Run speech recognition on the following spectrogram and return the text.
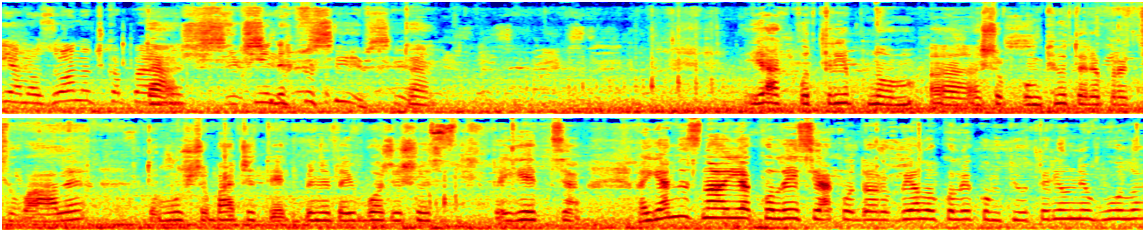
І Амазоночка, Так. певно, Всі, чи всі, не. всі, всі. Так. Як потрібно, е, щоб комп'ютери працювали, тому що, бачите, якби не дай Боже, щось стається. А я не знаю, я колись як воно коли комп'ютерів не було.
